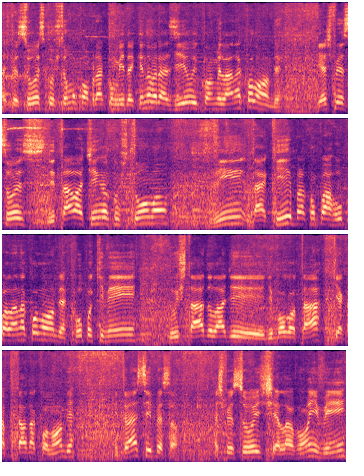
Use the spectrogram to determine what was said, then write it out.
As pessoas costumam comprar comida aqui no Brasil e comem lá na Colômbia. E as pessoas de Tabatinga costumam vir daqui para comprar roupa lá na Colômbia. Roupa que vem do estado lá de, de Bogotá, que é a capital da Colômbia. Então é assim, pessoal. As pessoas elas vão e vêm,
